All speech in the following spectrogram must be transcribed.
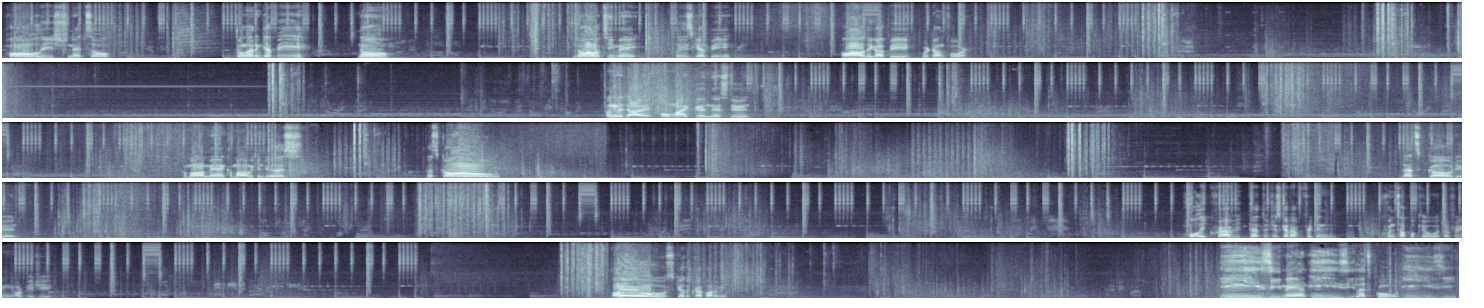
Holy schnitzel. Don't let him get B. No. No, teammate. Please get B. Oh, they got B. We're done for. I'm gonna die. Oh my goodness, dude. Come on, man. Come on. We can do this. Let's go. Let's go, dude. Holy crap, that dude just got a freaking quintuple kill with a freaking RPG. Oh, scared the crap out of me. Easy, man, easy. Let's go, easy.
